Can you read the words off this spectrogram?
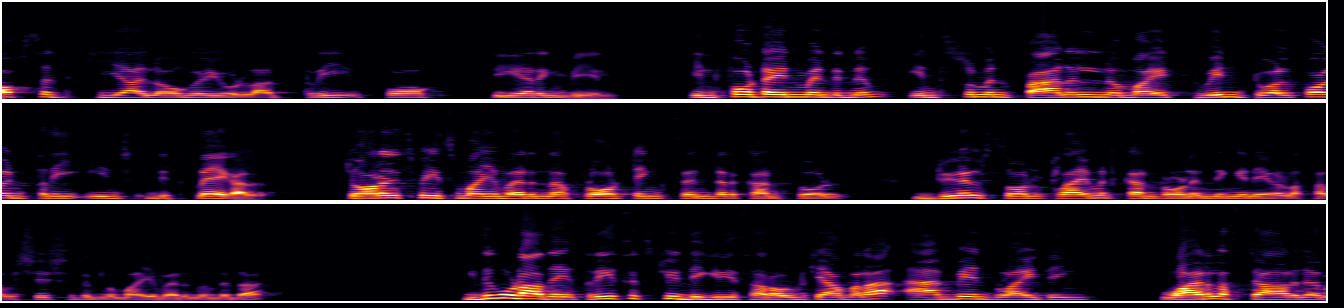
ഓഫ്സെറ്റ് കിയ ലോഗോയുള്ള ത്രീ സ്പോക്ക് സ്റ്റിയറിംഗ് വീൽ ഇൻഫോർടൈൻമെന്റിനും ഇൻസ്ട്രുമെന്റ് പാനലിനുമായി twin twelve point three inch ഡിസ്പ്ലേകൾ സ്റ്റോറേജ് സ്പേസുമായി വരുന്ന floating centre console dual zone climate control എന്നിങ്ങനെയുള്ള സവിശേഷതകളുമായി വരുന്നുണ്ട് ഇത്. ഇതുകൂടാതെ three sixty degree surround camera ambient lighting wireless charger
